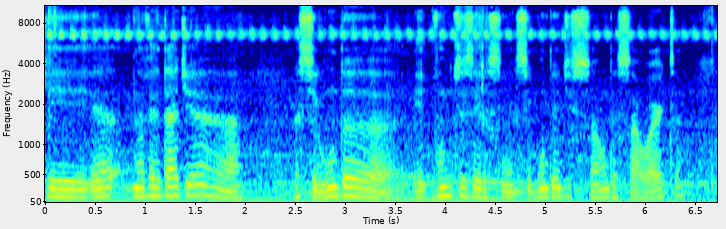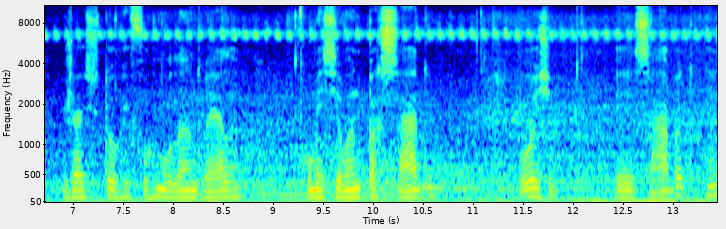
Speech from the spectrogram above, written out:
que é, na verdade é a, a segunda, vamos dizer assim, a segunda edição dessa horta. Já estou reformulando ela. Comecei o ano passado Hoje é sábado, né?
